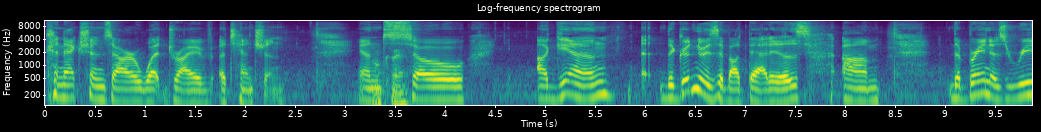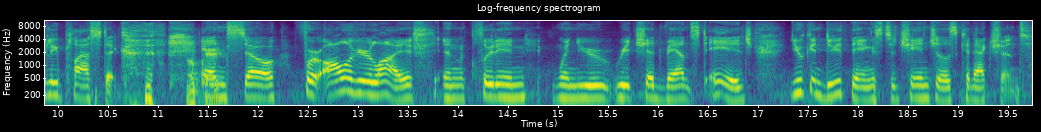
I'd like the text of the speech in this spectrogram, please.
connections are what drive attention. And okay. so again, the good news about that is um, the brain is really plastic. Okay. and so, for all of your life, including when you reach advanced age, you can do things to change those connections.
